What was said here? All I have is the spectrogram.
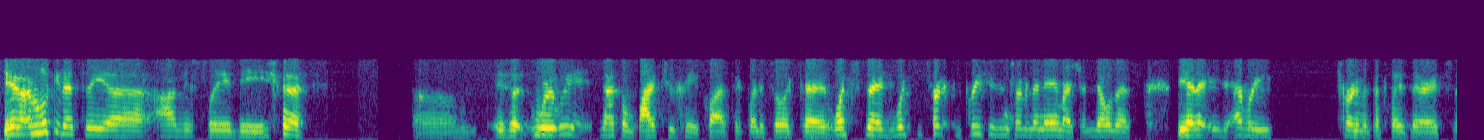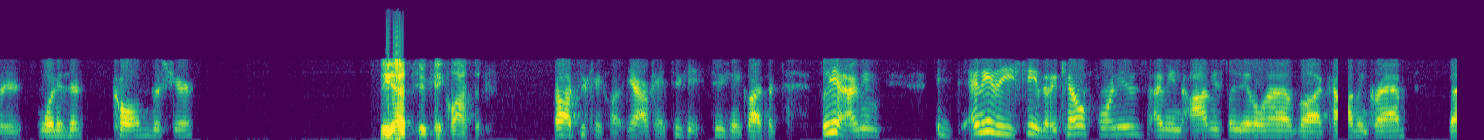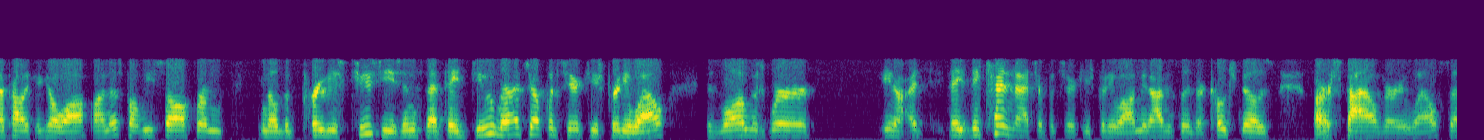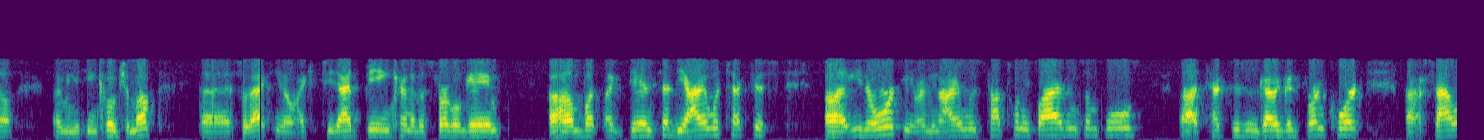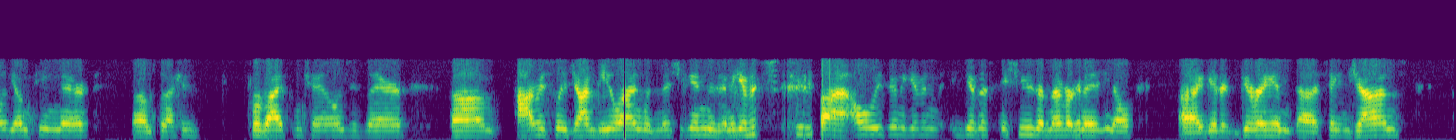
Yeah, I'm looking at the uh obviously the um is it we're we not the Y two K classic, but it's like the what's the what's the tur- preseason tournament name? I should know this. The every tournament that plays there, it's the what is it called this year? The uh, 2K Classic. Oh, 2K Classic. Yeah, okay, 2K 2K Classic. So yeah, I mean, any of these teams, mean, California's. I mean, obviously they don't have uh, Calvin Crabbe. That probably could go off on us, but we saw from you know the previous two seasons that they do match up with Syracuse pretty well, as long as we're, you know, they they can match up with Syracuse pretty well. I mean, obviously their coach knows our style very well, so I mean you can coach them up. Uh, so that you know I could see that being kind of a struggle game. Um, but like Dan said, the Iowa Texas uh, either or team. I mean Iowa's top 25 in some polls. Uh, Texas has got a good front court. a solid young team there, um, so that could provide some challenges there. Um, obviously, John Beilein with Michigan is going to give us uh, always going to give in, give us issues. I'm never going to you know uh, get a get right in uh, St. John's.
